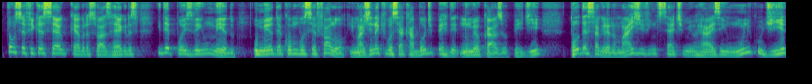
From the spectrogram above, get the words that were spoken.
Então você fica cego, quebra suas regras e depois vem o medo. O medo é como você falou. Imagina que você acabou de perder. No meu caso, eu perdi toda essa grana, mais de 27 mil reais em um único dia,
